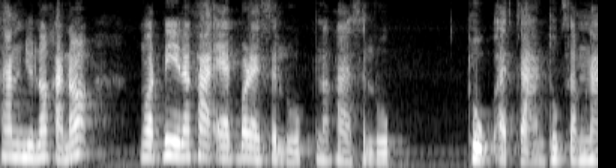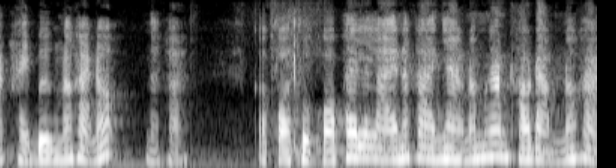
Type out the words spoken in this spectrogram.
ท่านอยู่เนาะค่ะเนาะงวดนี้นะคะ แอดบ่ได้สรุปนะคะ สรุป ทุกอาจารย์ทุกสำนักให้เบิงเนาะค่ะเนาะนะคะก็ขอโทษขออภัยหลายๆนะคะอย่างน้ำงานขาวดำเนาะค่ะ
